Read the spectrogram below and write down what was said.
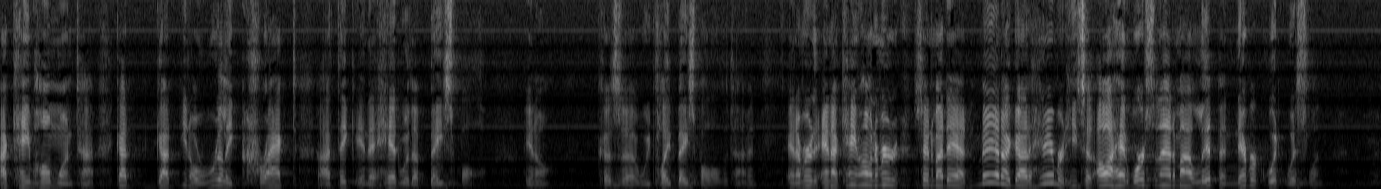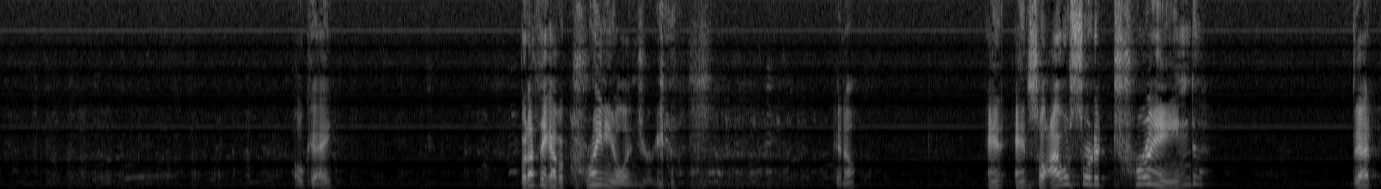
I came home one time, got, got you know, really cracked, I think, in the head with a baseball, you know, because uh, we played baseball all the time. And, and I remember, and I came home and I remember saying to my dad, "Man, I got hammered." He said, "Oh, I had worse than that in my lip and never quit whistling." Okay, but I think I have a cranial injury. you know, and and so I was sort of trained that,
